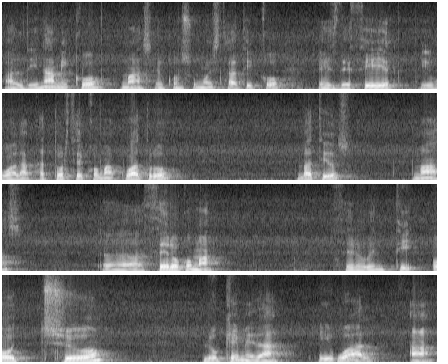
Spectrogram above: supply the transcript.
al dinámico más el consumo estático, es decir, igual a 14,4 vatios más 0,028, eh, lo que me da igual a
